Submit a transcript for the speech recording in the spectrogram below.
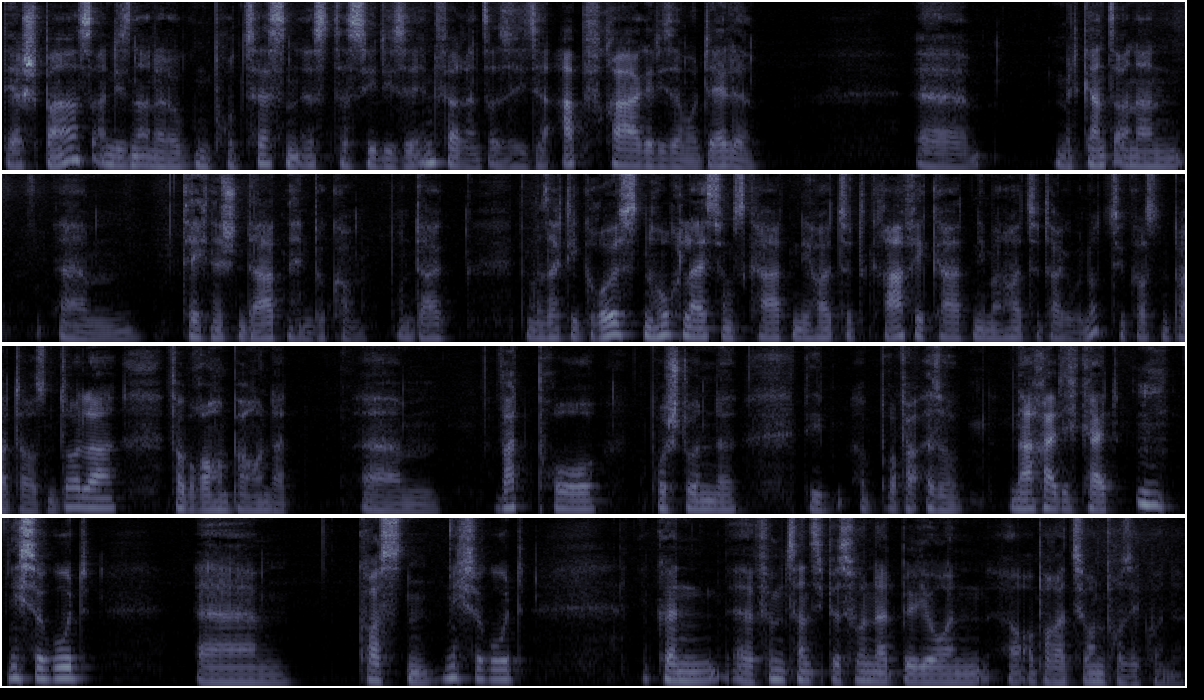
der Spaß an diesen analogen Prozessen ist, dass sie diese Inferenz, also diese Abfrage dieser Modelle äh, mit ganz anderen ähm, technischen Daten hinbekommen. Und da wenn man sagt, die größten Hochleistungskarten, die heutzutage, Grafikkarten, die man heutzutage benutzt, die kosten ein paar tausend Dollar, verbrauchen ein paar hundert ähm, Watt pro, pro Stunde. Die, also Nachhaltigkeit hm, nicht so gut, ähm, Kosten nicht so gut, die können äh, 25 bis 100 Billionen äh, Operationen pro Sekunde.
